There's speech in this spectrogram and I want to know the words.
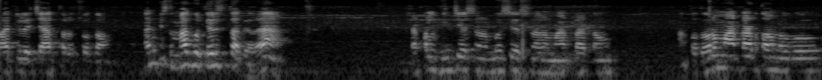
పార్టీలో చేరతారో చూద్దాం. అనిపిస్తుంది మాకు కూడా తెలుస్తుంది కదా. షట్టర్లు దించేస్తున్నారు మూసేస్తున్నారు మాట్లాడటం. అంత దూరం మాట్లాడతావు నువ్వు.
